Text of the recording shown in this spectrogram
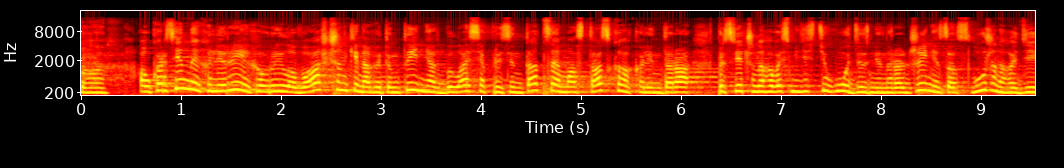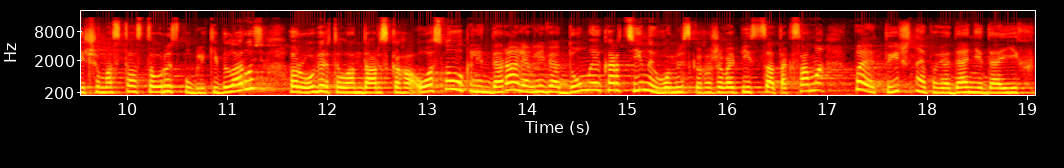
Туровскага. А ў карціннай галерэі Гаўрыла Вашчынкі на гэтым тыдні адбылася прэзентацыя мастацкага календара, прысвечанага 80годдзю з дня нараджэння заслужанага дзеяча мастацтва ў Рэспублікі Беларусь Роберта Ландарскага. У аснову календара ляглі вядомыя карціны гомельскага жывапісца, а таксама паэтычнае апавяданне да іх.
